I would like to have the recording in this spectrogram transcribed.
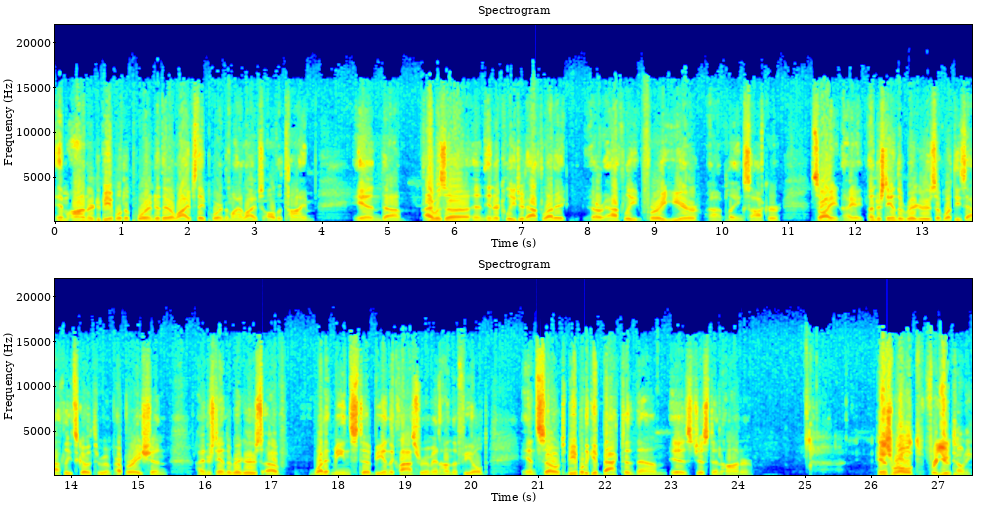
am honored to be able to pour into their lives. They pour into my lives all the time. And um, I was a, an intercollegiate athletic or athlete for a year uh, playing soccer. So I, I understand the rigors of what these athletes go through in preparation. I understand the rigors of what it means to be in the classroom and on the field. And so to be able to give back to them is just an honor. His role t- for you, Tony.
